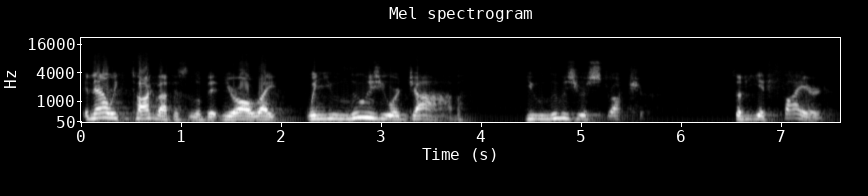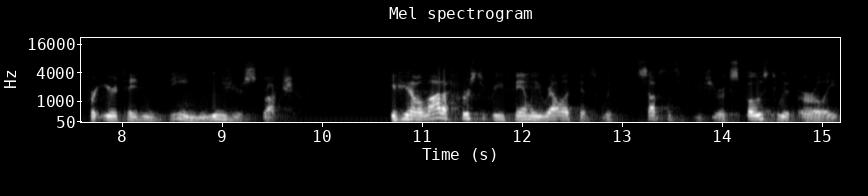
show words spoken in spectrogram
And now we can talk about this a little bit, and you're all right. When you lose your job, you lose your structure. So if you get fired for irritating the dean, you lose your structure. If you have a lot of first degree family relatives with substance abuse, you're exposed to it early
